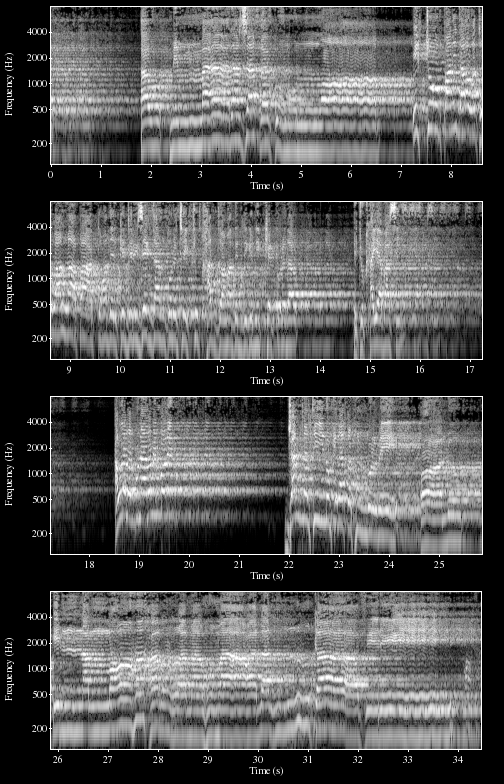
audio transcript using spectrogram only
একটু পানি দাও অথবা আল্লাহ পাক তোমাদেরকে যে রিজেক্ট দান করেছে, একটু খাদ্য আমাদের দিকে নিক্ষেপ করে দাও। একটু খাইয়া বাসি আল্লাহ রাব্বুল আলামিন বলেন, জান্নাতি লোকেরা তখন বলবে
